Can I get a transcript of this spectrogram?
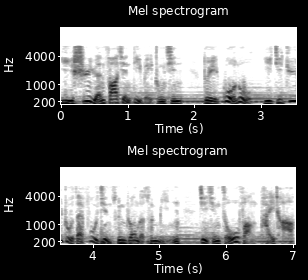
以尸源发现地为中心，对过路以及居住在附近村庄的村民进行走访排查。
